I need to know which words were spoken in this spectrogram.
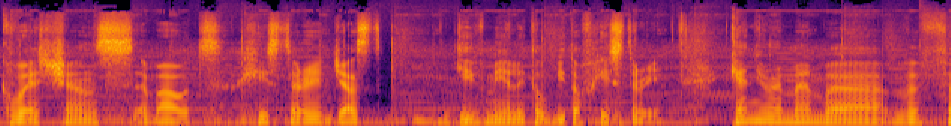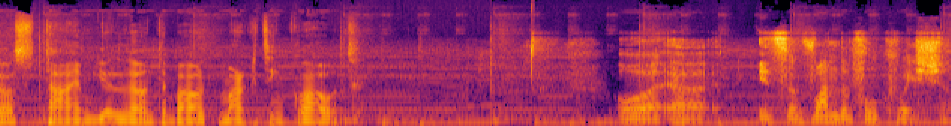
questions about history. Just give me a little bit of history. Can you remember the first time you learned about Marketing Cloud? Oh, uh, it's a wonderful question.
